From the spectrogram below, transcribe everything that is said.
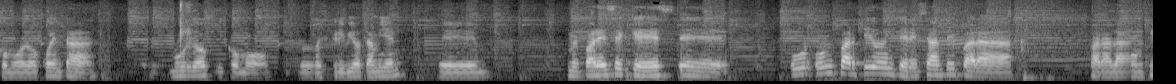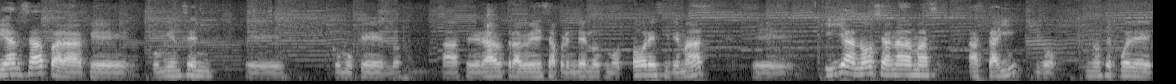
como lo cuenta Murdoch y como lo escribió también. Eh, me parece que es eh, un, un partido interesante para, para la confianza, para que comiencen eh, como que los, a acelerar otra vez, aprender los motores y demás. eh, y ya no, o sea, nada más hasta ahí, digo, no se puede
